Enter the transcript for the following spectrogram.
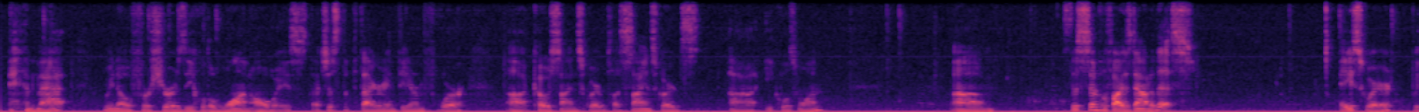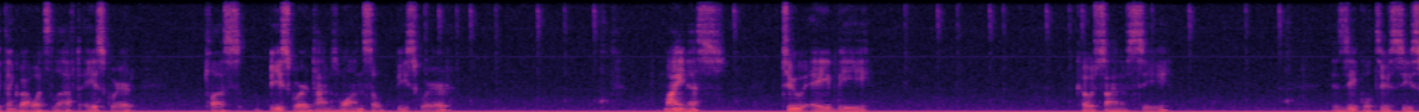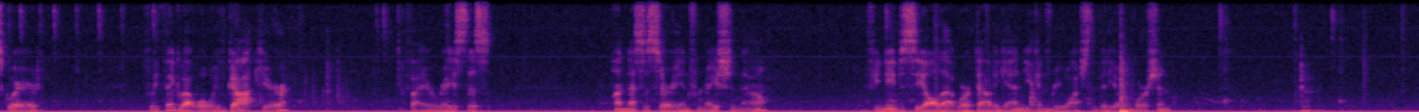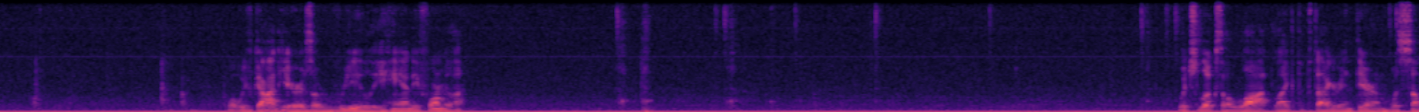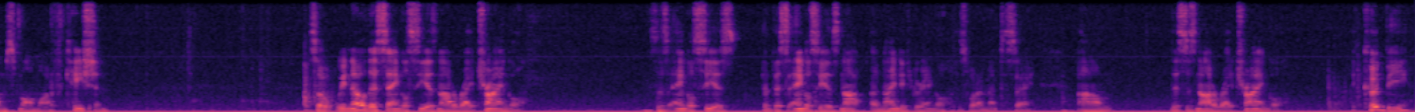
And that we know for sure is equal to 1 always. That's just the Pythagorean theorem for uh, cosine squared plus sine squared uh, equals 1. Um, so this simplifies down to this. a squared, if we think about what's left, a squared plus b squared times 1, so b squared, minus 2ab cosine of c is equal to c squared. If we think about what we've got here, if I erase this unnecessary information now, if you need to see all that worked out again, you can rewatch the video portion. what we've got here is a really handy formula. which looks a lot like the Pythagorean theorem with some small modification. So we know this angle C is not a right triangle. This angle C is this angle C is not a 90 degree angle, is what I meant to say. Um, this is not a right triangle. It could be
